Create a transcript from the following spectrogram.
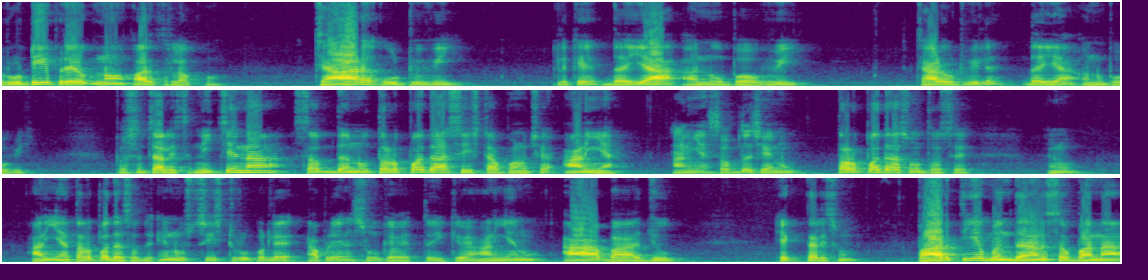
રૂઢિપ્રયોગનો અર્થ લખો. ઝાડ ઉઠવી, એટલે કે દયા અનુભવવી. ઝાડ ઉઠવી એટલે દયા અનુભવવી. પ્રશ્ન ચાલીસ. નીચેના શબ્દનું તળપદા શિષ્ટ આપવાનું છે આણિયા. આણિયા શબ્દ છે એનું તળપદા શું થશે? એનું આણિયા તળપદા શબ્દ. એનું શિષ્ટ રૂપ એટલે આપણે એને શું કહેવાય? તો એ કહેવાય આણિયાનું આ બાજુ. એકતાલીસમું. ભારતીય બંધારણ સભાના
